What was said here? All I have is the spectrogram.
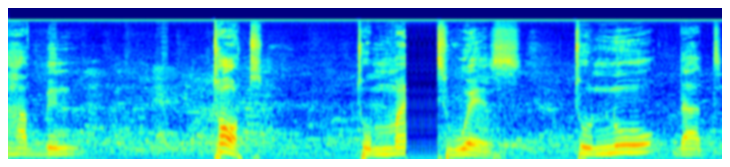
have been taught to mind his ways to know that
